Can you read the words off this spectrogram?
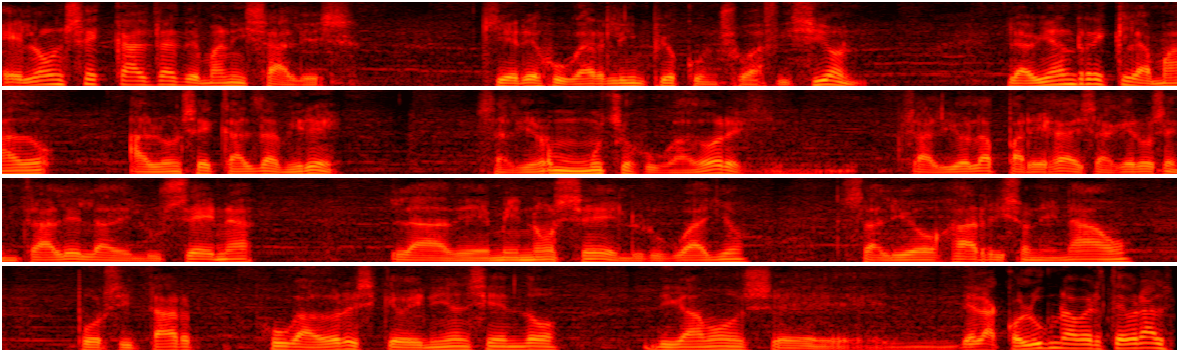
el Once Caldas de Manizales quiere jugar limpio con su afición. Le habían reclamado al Once Caldas, mire, salieron muchos jugadores. Salió la pareja de zagueros centrales, la de Lucena, la de Menose, el uruguayo, salió Harrison Henao, por citar jugadores que venían siendo, digamos, eh, de la columna vertebral.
